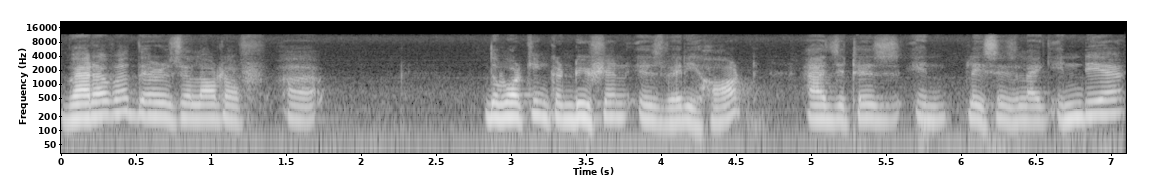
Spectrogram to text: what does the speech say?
Wherever there is a lot of uh, the working condition is very hot as it is in places like India,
